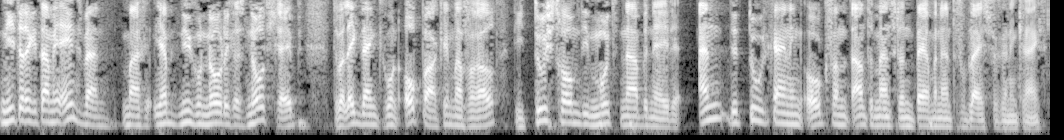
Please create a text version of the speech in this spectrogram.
Niet dat ik het daarmee eens ben. Maar je hebt het nu gewoon nodig als noodgreep. Terwijl ik denk gewoon oppakken. Maar vooral die toestroom die moet naar beneden. En de toekenning ook van het aantal mensen dat een permanente verblijfsvergunning krijgt.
